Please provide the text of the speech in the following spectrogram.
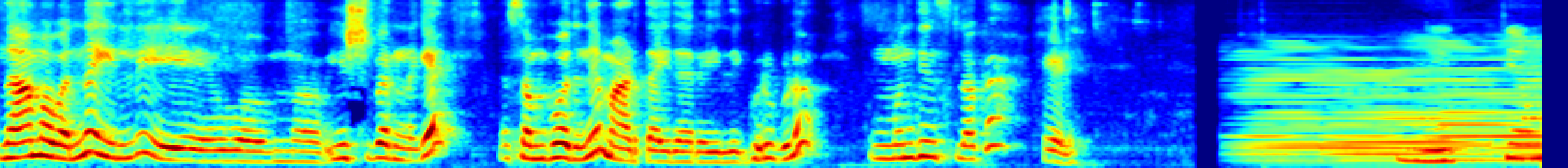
ನಾಮವನ್ನ ಇಲ್ಲಿ ಈಶ್ವರನಿಗೆ ಸಂಬೋಧನೆ ಮಾಡ್ತಾ ಇದ್ದಾರೆ ಇಲ್ಲಿ ಗುರುಗಳು. ಮುಂದಿನ ಶ್ಲೋಕ ಹೇಳಿ. ನಿತ್ಯಂ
